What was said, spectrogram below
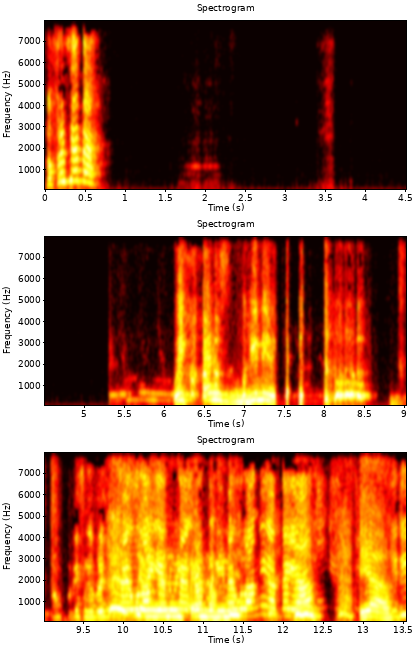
Nge-freeze ya teh? Weekend begini nih. Nge-freeze, nge-freeze. Saya ulangi ya, weekend saya, begini. Saya ulangi ya, Teh ya. Iya. Jadi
